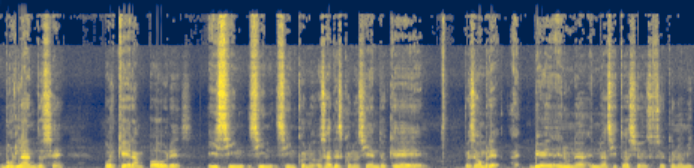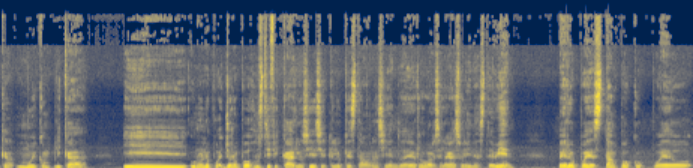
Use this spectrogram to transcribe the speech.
burlándose porque eran pobres y sin, sin, sin o sea, desconociendo que, pues hombre, viven en una, en una situación socioeconómica muy complicada y uno no yo no puedo justificarlos y decir que lo que estaban haciendo de robarse la gasolina esté bien. Pero pues tampoco puedo,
